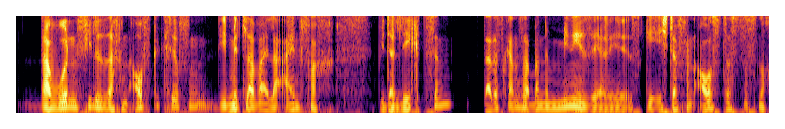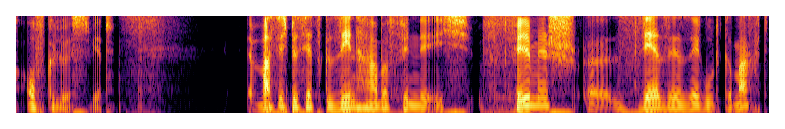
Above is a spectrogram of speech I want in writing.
Da wurden viele Sachen aufgegriffen, die mittlerweile einfach widerlegt sind. Da das Ganze aber eine Miniserie ist, gehe ich davon aus, dass das noch aufgelöst wird. Was ich bis jetzt gesehen habe, finde ich filmisch äh, sehr, sehr, sehr gut gemacht.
